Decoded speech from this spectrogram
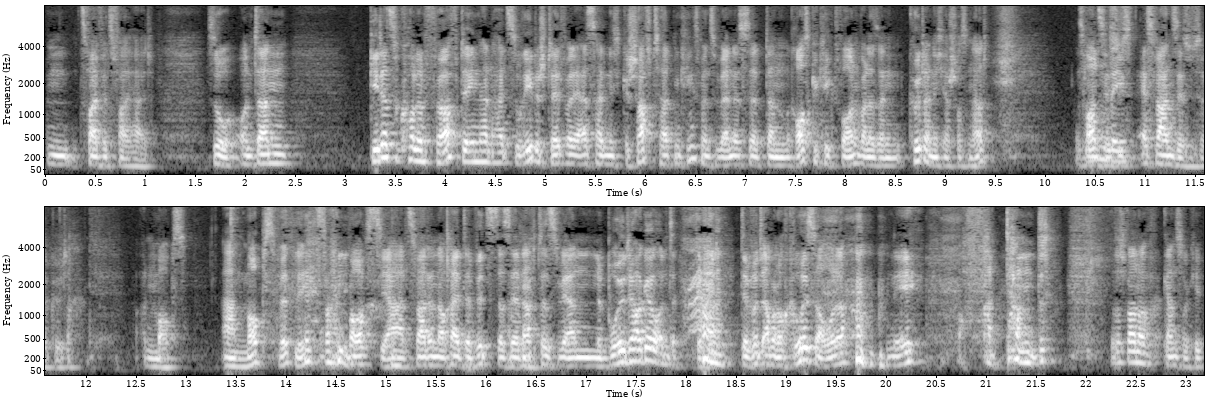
Im Zweifelsfall halt. So, und dann geht er zu Colin Firth, der ihn dann halt zur Rede stellt, weil er es halt nicht geschafft hat, ein Kingsman zu werden. Er ist halt dann rausgekickt worden, weil er seinen Köter nicht erschossen hat. Es war ein sehr, Mobbing. süß, es war ein sehr süßer Köter. Ein Mops. Ah, Mobs, wirklich? Es war ein Mops, ja. Es war dann auch halt der Witz, dass er dachte, es wäre eine Bulldogge und der wird, der wird aber noch größer, oder? Nee. Oh, verdammt. Das war noch ganz okay.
